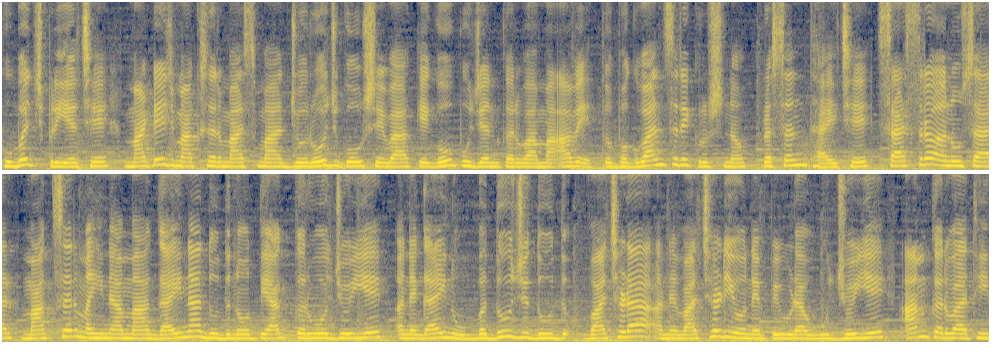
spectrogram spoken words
ખૂબ જ પ્રિય છે. માટે જ માગસર માસમાં જો રોજ ગૌ સેવા કે ગૌપૂજન કરવામાં આવે તો ભગવાન શ્રી કૃષ્ણ પ્રસન્ન થાય છે. શાસ્ત્ર અનુસાર માગસર મહિનામાં ગાયના દૂધનો ત્યાગ કરવો જોઈએ અને ગાયનું બધું જ દૂધ વાછડા અને વાછડીઓને પીવડાવવું જોઈએ. આમ કરવાથી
